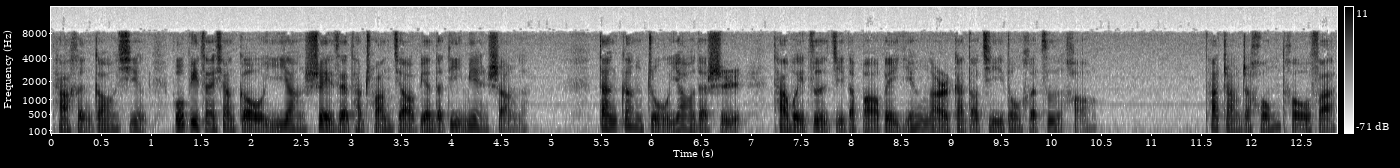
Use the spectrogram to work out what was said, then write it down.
他很高兴不必再像狗一样睡在他床脚边的地面上了，但更主要的是。他为自己的宝贝婴儿感到激动和自豪。他长着红头发、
